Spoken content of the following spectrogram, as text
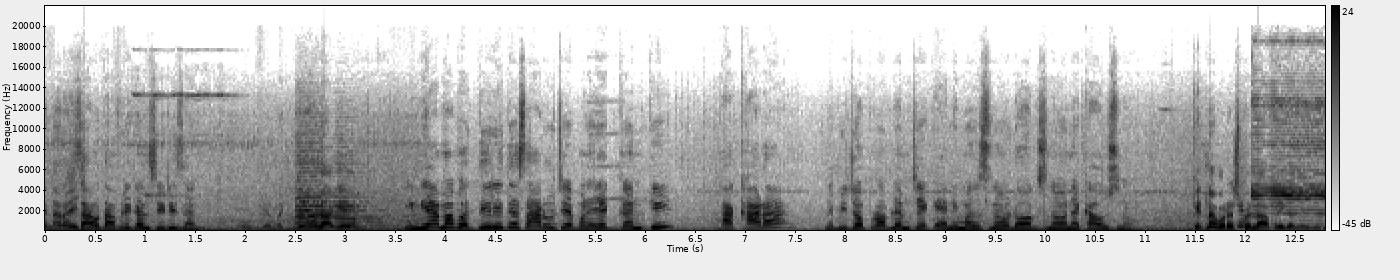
એના સાઉથ આફ્રિકન સિટીઝન ઓકે તો કેવું લાગે? ઇન્ડિયામાં બધી રીતે સારું છે પણ એક ગંદકી આ ખાડા ને બીજો પ્રોબ્લેમ છે એક એનિમલ્સનો ડોગ્સનો ને કાઉઝનો કેટલા વર્ષ પહેલા આફ્રિકા ગયેલા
